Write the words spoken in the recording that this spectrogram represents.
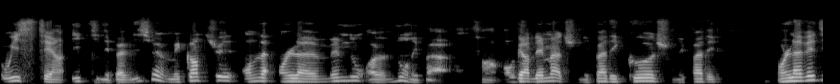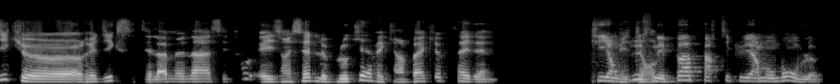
Oui, c'est un hit qui n'est pas vicieux, mais quand tu es. On l'a, on l'a- Même nous, euh, nous, on n'est pas. Enfin, on regarde les matchs, on n'est pas des coachs, on n'est pas des. On l'avait dit que Reddick, c'était la menace et tout, et ils ont essayé de le bloquer avec un backup tight end. Qui en Mais plus n'est pas particulièrement bon au bloc.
